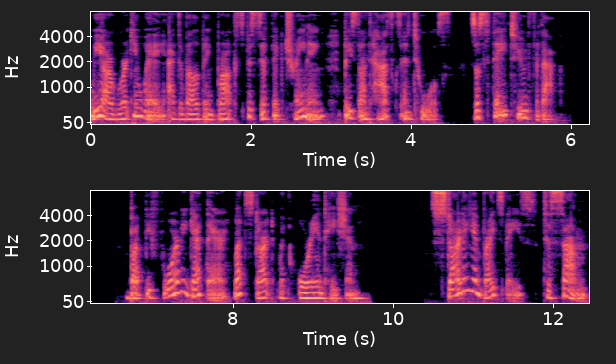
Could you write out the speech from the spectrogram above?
We are working away at developing Brock-specific training based on tasks and tools, so stay tuned for that. But before we get there, let's start with orientation. Starting in Brightspace, to some,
